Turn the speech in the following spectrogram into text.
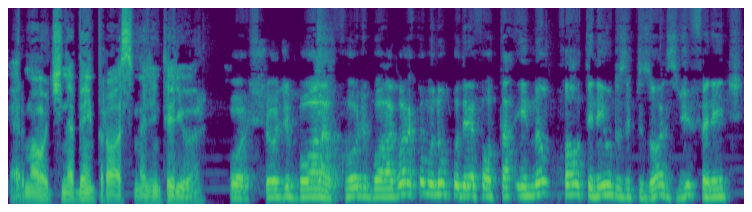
era uma rotina bem próxima de interior. Pô, show de bola, show de bola. Agora, como não poderia faltar, e não falta em nenhum dos episódios, diferente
